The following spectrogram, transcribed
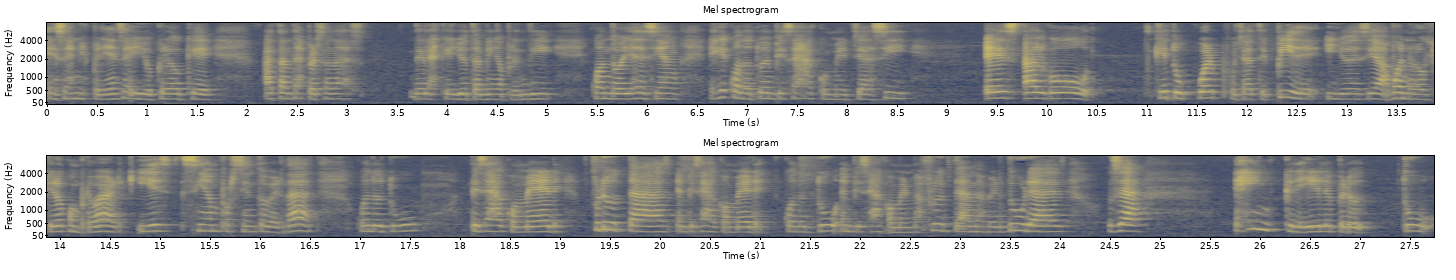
esa es mi experiencia y yo creo que a tantas personas de las que yo también aprendí, cuando ellas decían, es que cuando tú empiezas a comer ya así, es algo que tu cuerpo ya te pide. Y yo decía, bueno, lo quiero comprobar. Y es 100% verdad. Cuando tú empiezas a comer frutas, empiezas a comer, cuando tú empiezas a comer más frutas, más verduras, o sea, es increíble, pero tú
